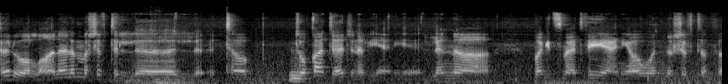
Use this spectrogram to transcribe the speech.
حلو والله. أنا لما شفت ال- ال- ال top توقعت أجنبي يعني لأن ما قد سمعت فيه يعني أو إنه شفته في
